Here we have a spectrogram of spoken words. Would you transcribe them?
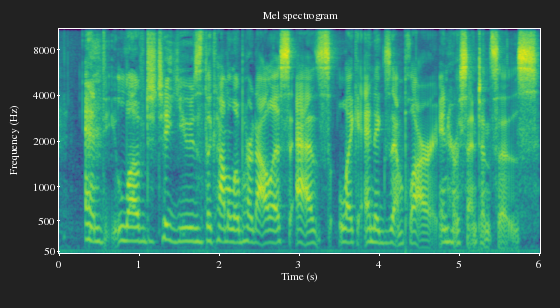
and loved to use the camelopardalis as like an exemplar in her sentences.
